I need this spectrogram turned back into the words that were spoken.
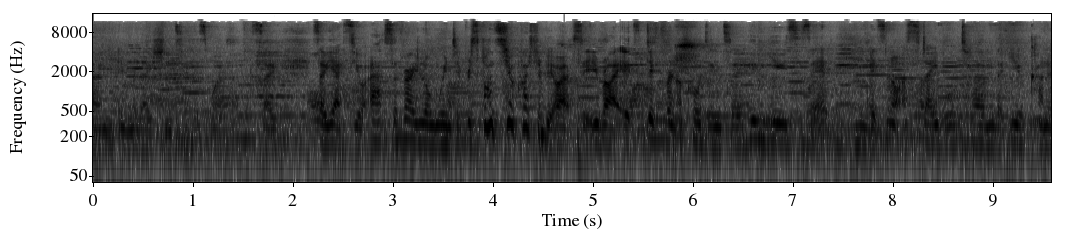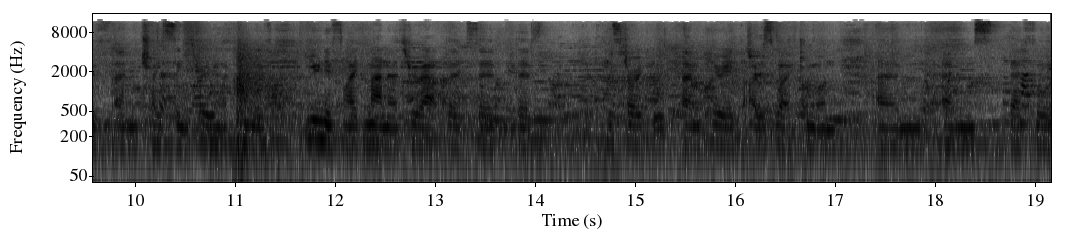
um, in relation to his work. So, so yes, you're, that's a very long-winded response to your question, but you're absolutely right. It's different according to who uses it. It's not a stable term that you're kind of um, tracing through in a kind of unified manner throughout the, the, the historical um, period that I was working on, um, and therefore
